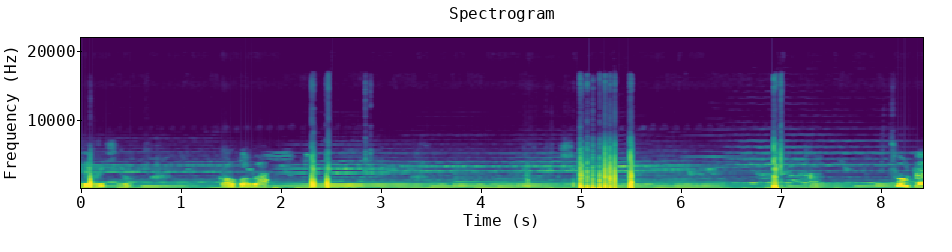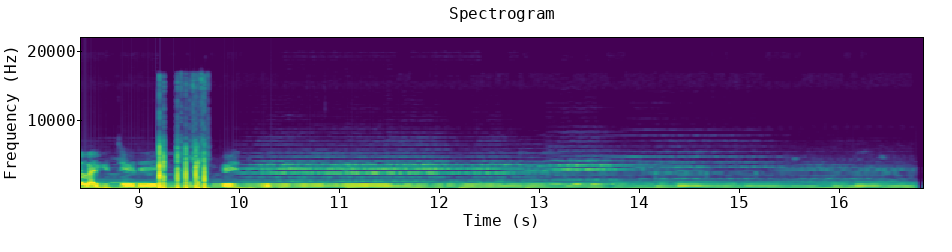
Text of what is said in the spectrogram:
এটা বেশি না কও বাবা ছোট লাগিছে রে।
